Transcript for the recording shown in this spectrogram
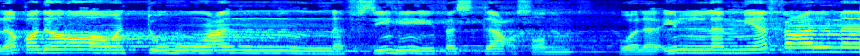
ولقد راودته عن نفسه فاستعصم ولئن لم يفعل ما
